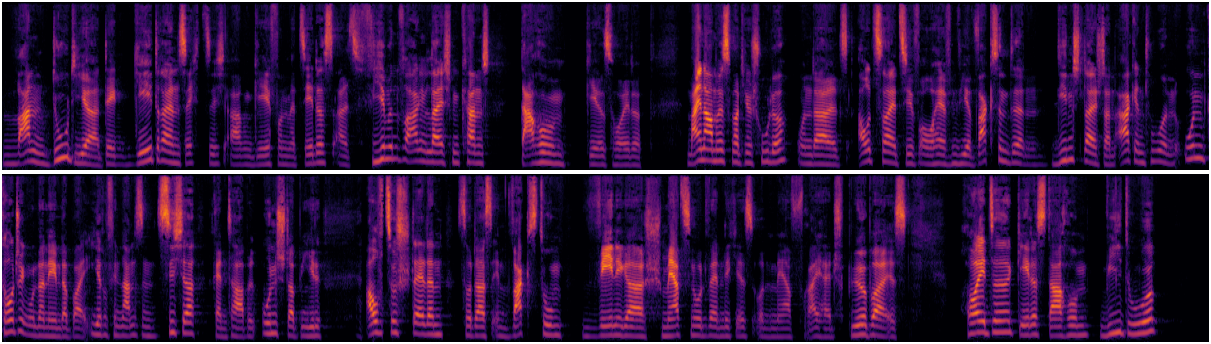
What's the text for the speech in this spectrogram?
wann du dir den G63 AMG von Mercedes als Firmenwagen leisten kannst. Darum geht es heute. Mein Name ist Matthias Schuler und als Outside CFO helfen wir wachsenden Dienstleistern, Agenturen und Coachingunternehmen dabei, ihre Finanzen sicher, rentabel und stabil aufzustellen, sodass im Wachstum weniger Schmerz notwendig ist und mehr Freiheit spürbar ist. Heute geht es darum, wie du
